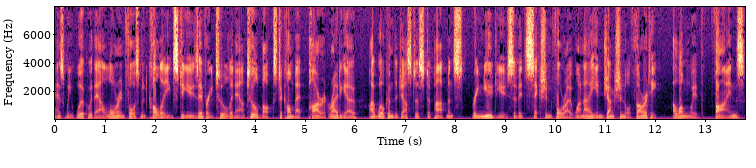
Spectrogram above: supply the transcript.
As we work with our law enforcement colleagues to use every tool in our toolbox to combat pirate radio, I welcome the Justice Department's renewed use of its Section 401A injunction authority, along with fines,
